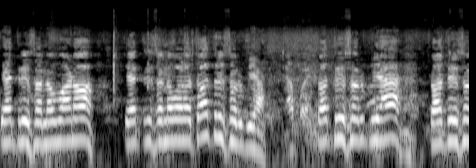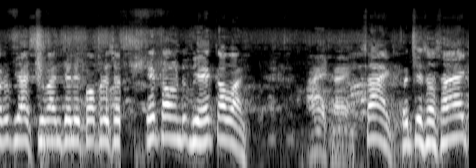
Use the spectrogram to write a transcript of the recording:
તેત્રીસો નવ્વાણું. તેત્રીસો નવ્વાણું ચોત્રીસો રૂપિયા. ચોત્રીસો રૂપિયા. ચોત્રીસો રૂપિયા શિવાંજલિ કોર્પોરેશન. એકાવન રૂપિયા એકાવન. સાઠ પચીસો સાઠ.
